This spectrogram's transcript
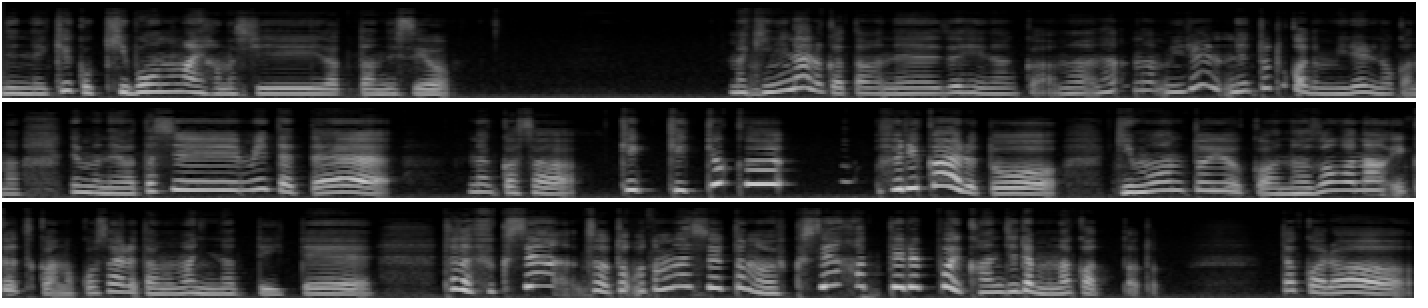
でね、結構希望のない話だったんですよ。まあ気になる方はね、ぜひなんか、まあな、な、見れる、ネットとかでも見れるのかな。でもね、私見てて、なんかさ、け、結局、振り返ると疑問というか謎がないくつか残されたままになっていて、ただ伏線、そう、とお友達と言ったのは伏線張ってるっぽい感じでもなかったと。だから、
